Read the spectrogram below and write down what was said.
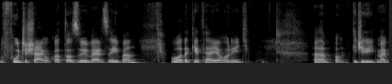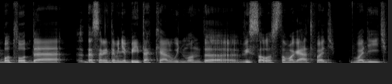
furcsaságokat az ő verzében. Volt egy-két hely, ahol így hát nem tudom, kicsit így megbotlott, de, de szerintem így a beatekkel úgymond visszahozta magát, vagy, vagy így.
